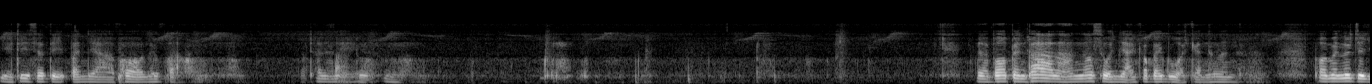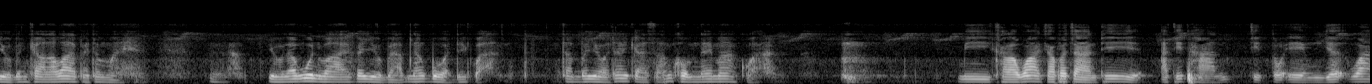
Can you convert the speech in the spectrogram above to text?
อยู่ที่สติปัญญาพอหรือเปล่าท่านเองแต่พอเป็นพระอรหันต์แล้วส่วนใหญ่ก็ไปบวชกันทั้งนั้นเพราะไม่รู้จะอยู่เป็นคารวาสไปทำไม อยู่แล้ววุ่นวายไปอยู่แบบนักบวชดีกว่าทำประโยชน์ให้แก่สังคมได้มากกว่า มีคารวะครับอาจารย์ที่อธิษฐานจิตตัวเองเยอะว่า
